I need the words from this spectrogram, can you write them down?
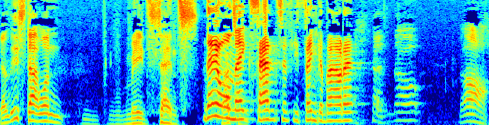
At least that one made sense. They all That's- make sense if you think about it. no. Oh.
